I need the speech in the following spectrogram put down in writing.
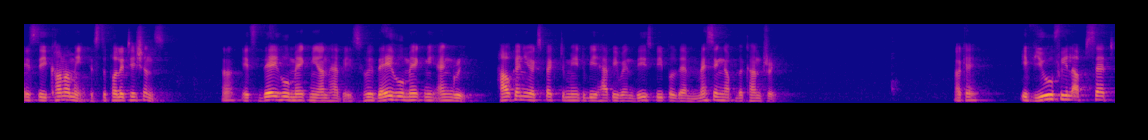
it's the economy, it's the politicians, it's they who make me unhappy, it's they who make me angry. How can you expect me to be happy when these people, they're messing up the country? Okay? If you feel upset,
